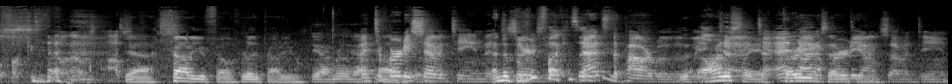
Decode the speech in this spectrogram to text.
Fucking Phil, that was awesome. yeah, proud of you, Phil. Really proud of you. yeah, I'm really. And to birdie yeah. 17, that And the deserves birdie the- fucking that's the power move of the week. Honestly, to, end birdie on a and birdie 17. on 17.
